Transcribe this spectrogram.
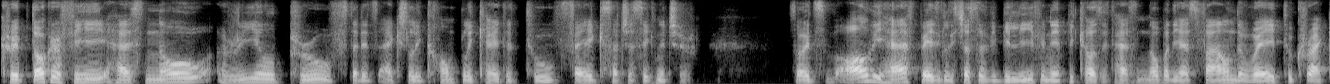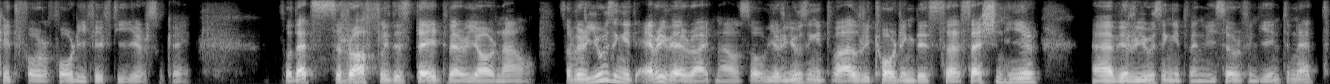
cryptography has no real proof that it's actually complicated to fake such a signature. So it's all we have basically is just that we believe in it because it has nobody has found a way to crack it for 40, 50 years. Okay. So that's roughly the state where we are now. So we're using it everywhere right now. So we're using it while recording this uh, session here. Uh, we're using it when we surf in the internet.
